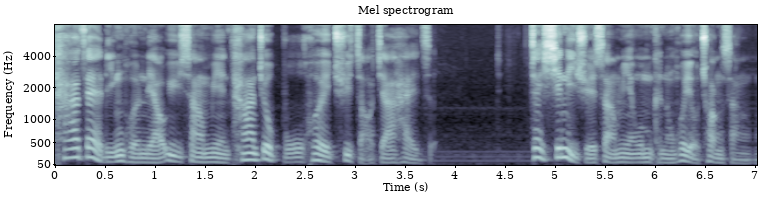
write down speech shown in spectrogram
他在灵魂疗愈上面，他就不会去找加害者。在心理学上面，我们可能会有创伤，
